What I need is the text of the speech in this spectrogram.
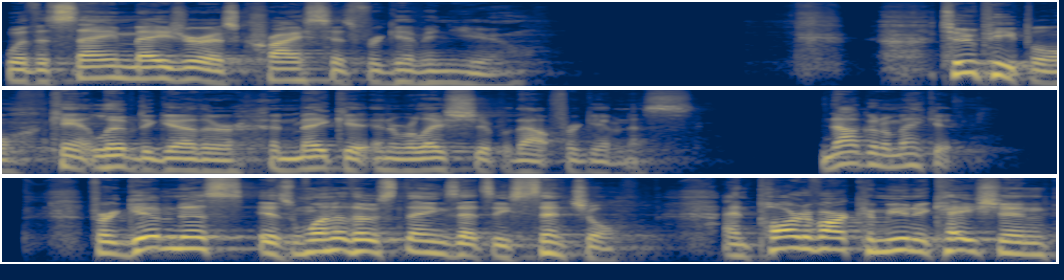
with the same measure as Christ has forgiven you. Two people can't live together and make it in a relationship without forgiveness. Not going to make it. Forgiveness is one of those things that's essential. And part of our communication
